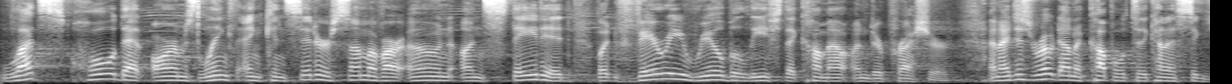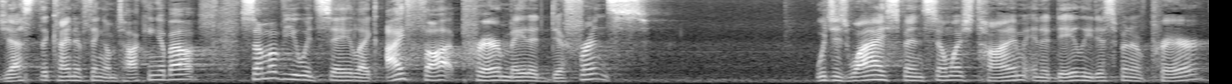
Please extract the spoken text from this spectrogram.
let's hold at arm's length and consider some of our own unstated but very real beliefs that come out under pressure. And I just wrote down a couple to kind of suggest the kind of thing I'm talking about. Some of you would say, like, I thought prayer made a difference, which is why I spend so much time in a daily discipline of prayer.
